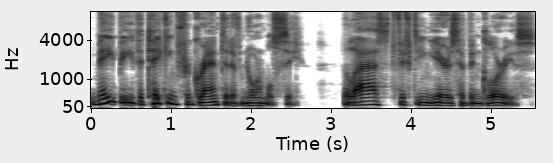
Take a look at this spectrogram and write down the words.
maybe the taking for granted of normalcy. The last 15 years have been glorious,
